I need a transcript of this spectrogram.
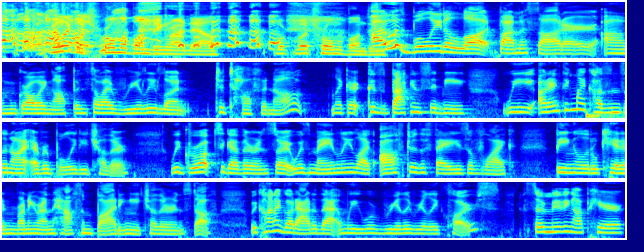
I feel like we're trauma bonding right now. We're, we're trauma bonding. I was bullied a lot by Masato um, growing up, and so I really learnt to toughen up. Like, because back in Sydney, we I don't think my cousins and I ever bullied each other. We grew up together, and so it was mainly like after the phase of like being a little kid and running around the house and biting each other and stuff. We kind of got out of that, and we were really, really close. So moving up here,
